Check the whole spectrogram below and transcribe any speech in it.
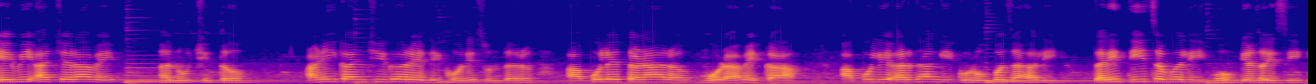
केवी आचरावे अनुचित. अनेकांची घरे देखोनी सुंदर. आपुले तणार मोडावे का? आपुली अर्धांगी कुरूप झाली तरी तीच भली भोग्य जैसी.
